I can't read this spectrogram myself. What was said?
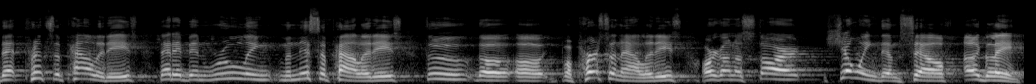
that principalities that have been ruling municipalities through the uh, personalities are going to start showing themselves ugly.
